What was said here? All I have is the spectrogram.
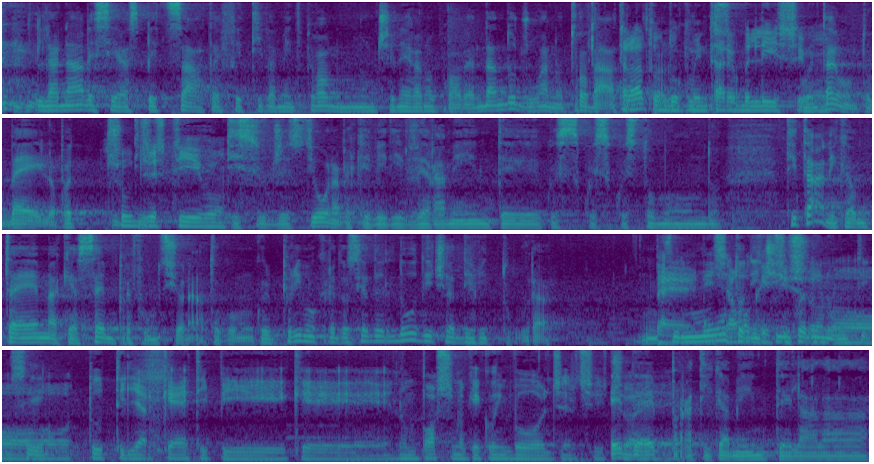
la nave si era spezzata effettivamente, però non ce n'erano prove. Andando giù hanno trovato... Tra l'altro un documentario bellissimo. Un documentario molto bello, poi suggestivo. Ti, ti, suggestiona perché vedi veramente questo, questo mondo. Titanic è un tema che ha sempre funzionato comunque, il primo credo sia del 12 addirittura un Beh, film diciamo di 5 minuti. Sì. Tutti gli archetipi che non possono che coinvolgerci. Ed cioè... è praticamente la, la,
